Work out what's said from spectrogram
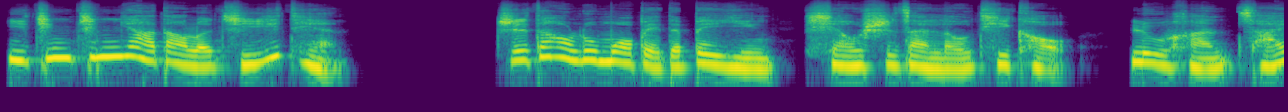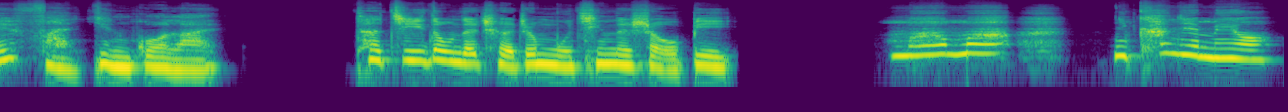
已经惊讶到了极点。直到陆漠北的背影消失在楼梯口，鹿晗才反应过来。他激动地扯着母亲的手臂：“妈妈，你看见没有？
